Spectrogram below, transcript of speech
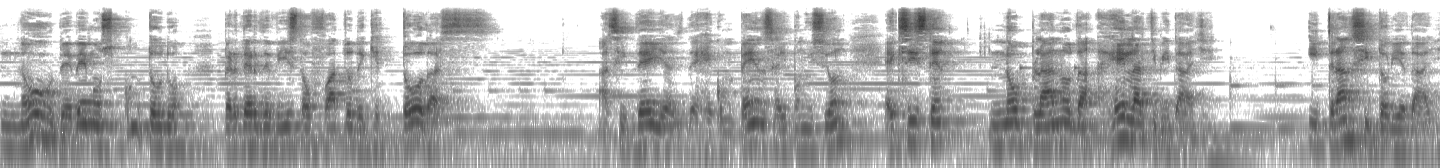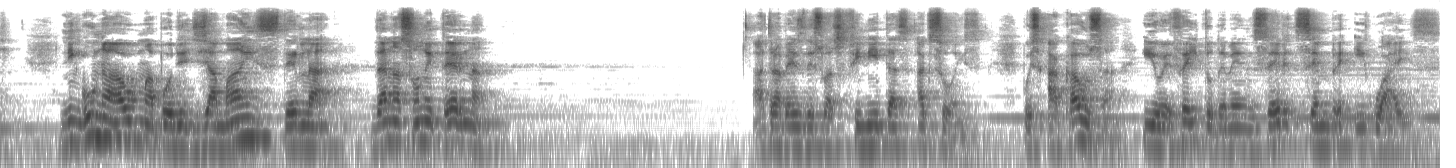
Não devemos, contudo, perder de vista o fato de que todas as ideias de recompensa e punição existem no plano da relatividade e transitoriedade. Nenhuma alma pode jamais ter a danação eterna através de suas finitas ações pois a causa e o efeito devem ser sempre iguais.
